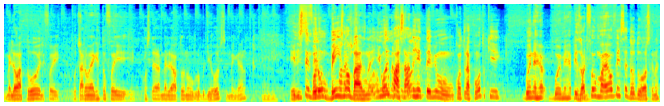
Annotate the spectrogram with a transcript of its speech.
melhor ator, ele foi. O Taron Egerton foi considerado melhor ator no Globo de Ouro, se não me engano. Eles estendendo foram bem esnobados, né? E o ano passado a gente teve um contraponto que Bohemian Bohemian Rhapsody foi o maior vencedor do Oscar, né?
